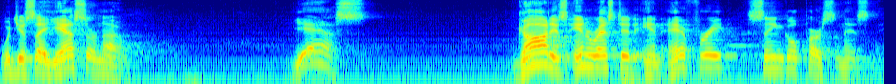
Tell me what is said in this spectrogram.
Would you say yes or no? Yes. God is interested in every single person, isn't He?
